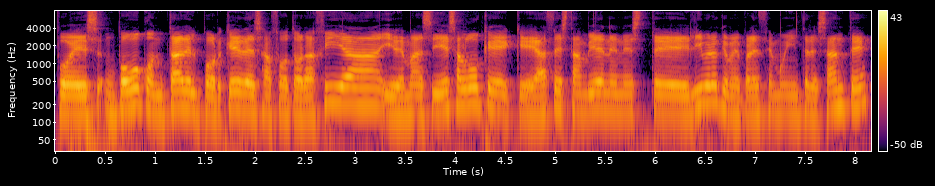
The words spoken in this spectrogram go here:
pues un poco contar el porqué de esa fotografía y demás. Y es algo que, haces también en este libro que me parece muy interesante.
